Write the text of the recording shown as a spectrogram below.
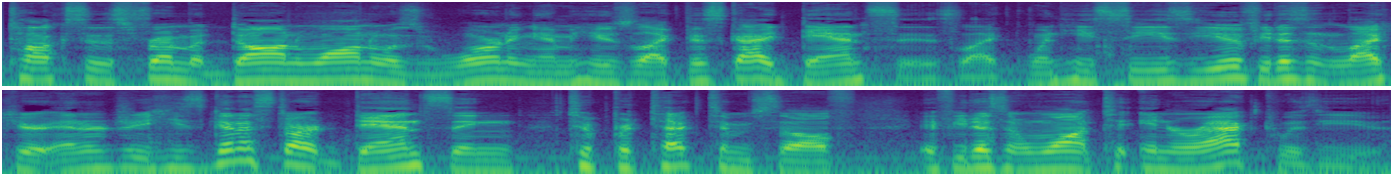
talks to his friend, but Don Juan was warning him. He was like, "This guy dances. Like when he sees you, if he doesn't like your energy, he's gonna start dancing to protect himself if he doesn't want to interact with you."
